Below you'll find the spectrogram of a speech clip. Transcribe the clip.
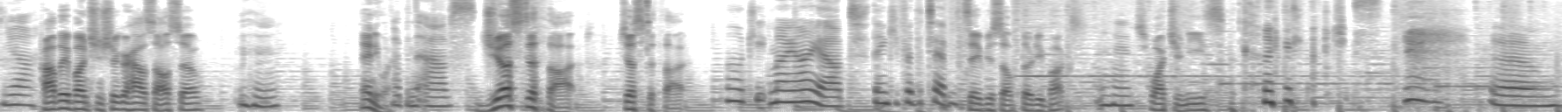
yeah. Probably a bunch in Sugar House also. Mm-hmm. Anyway, Up in the Avs. just a thought. Just a thought. I'll keep my eye out. Thank you for the tip. Save yourself thirty bucks. Mm-hmm. Just watch your knees. Um,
